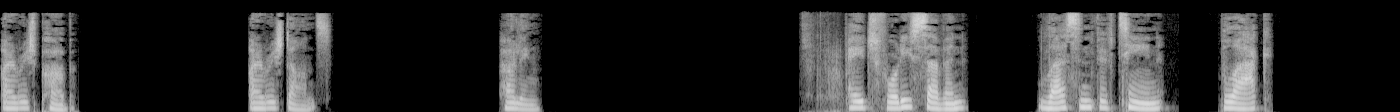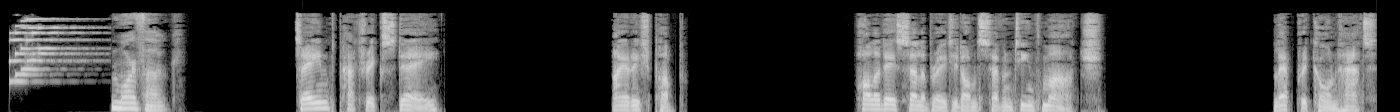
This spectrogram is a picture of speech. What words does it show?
Irish pub Irish dance Hurling Page 47. Lesson 15. Black. Morvoke St. Patrick's Day Irish pub Holiday celebrated on 17th March Leprechaun hat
